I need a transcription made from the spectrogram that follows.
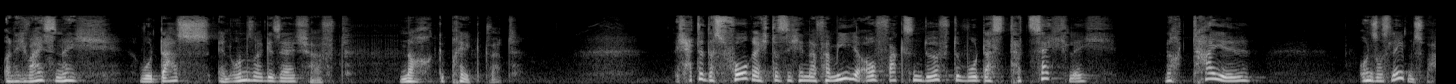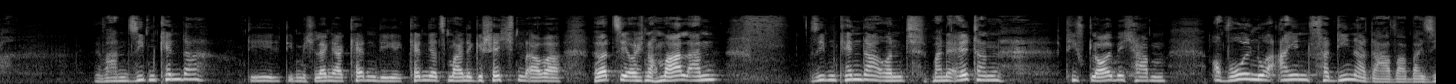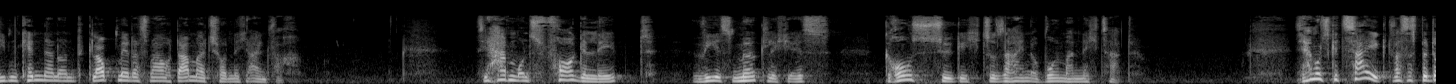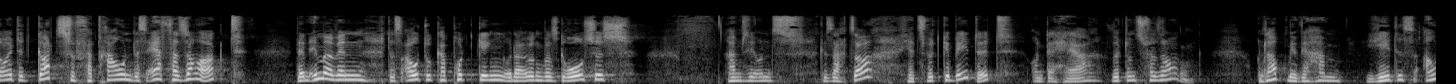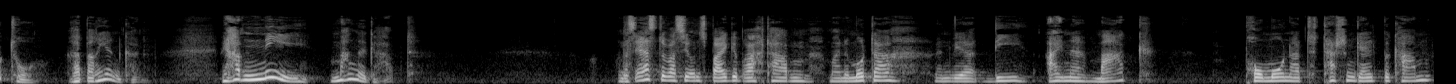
Und ich weiß nicht, wo das in unserer Gesellschaft noch geprägt wird. Ich hatte das Vorrecht, dass ich in einer Familie aufwachsen dürfte, wo das tatsächlich noch Teil unseres Lebens war. Wir waren sieben Kinder, die, die mich länger kennen, die kennen jetzt meine Geschichten, aber hört sie euch nochmal an. Sieben Kinder und meine Eltern, tiefgläubig, haben, obwohl nur ein Verdiener da war bei sieben Kindern und glaubt mir, das war auch damals schon nicht einfach. Sie haben uns vorgelebt, wie es möglich ist, großzügig zu sein, obwohl man nichts hat. Sie haben uns gezeigt, was es bedeutet, Gott zu vertrauen, dass er versorgt. Denn immer wenn das Auto kaputt ging oder irgendwas Großes, haben sie uns gesagt, so, jetzt wird gebetet und der Herr wird uns versorgen. Und glaubt mir, wir haben jedes Auto reparieren können. Wir haben nie Mangel gehabt. Und das Erste, was sie uns beigebracht haben, meine Mutter, wenn wir die eine Mark pro Monat Taschengeld bekamen?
